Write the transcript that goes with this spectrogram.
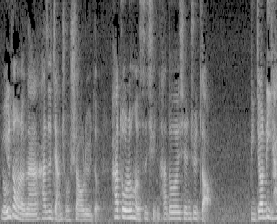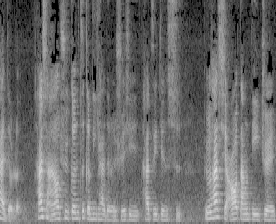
有一种人呢、他是讲求效率的，他做任何事情，他都会先去找比较厉害的人，他想要去跟这个厉害的人学习他这件事。比如他想要当 DJ，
